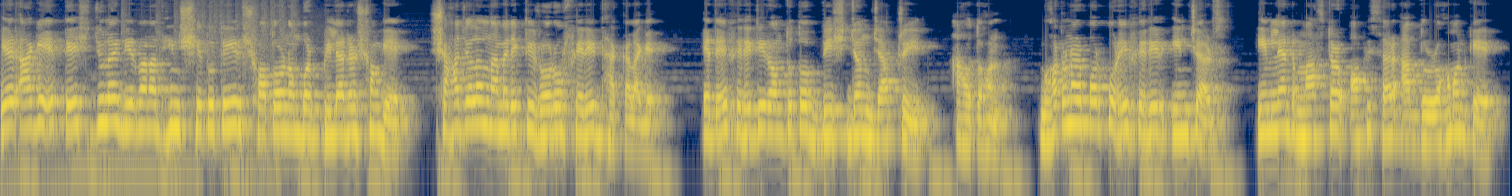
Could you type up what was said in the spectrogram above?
এর আগে তেইশ জুলাই নির্মাণাধীন সেতুটির সতেরো নম্বর পিলারের সঙ্গে শাহজালাল নামের একটি রোরো ফেরির ধাক্কা লাগে। এতে ফেরিটির অন্তত বিশ জন যাত্রী আহত হন। ঘটনার পরপরই ফেরির incharge, inland master officer Abdur রহমানকে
